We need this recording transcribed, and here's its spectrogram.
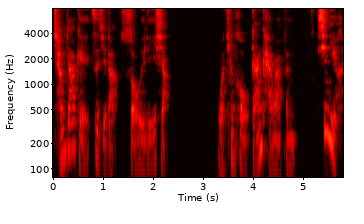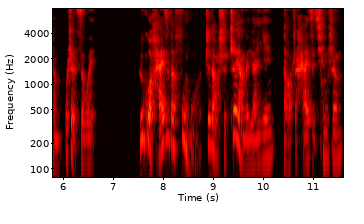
强加给自己的所谓理想，我听后感慨万分，心里很不是滋味。如果孩子的父母知道是这样的原因导致孩子轻生，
